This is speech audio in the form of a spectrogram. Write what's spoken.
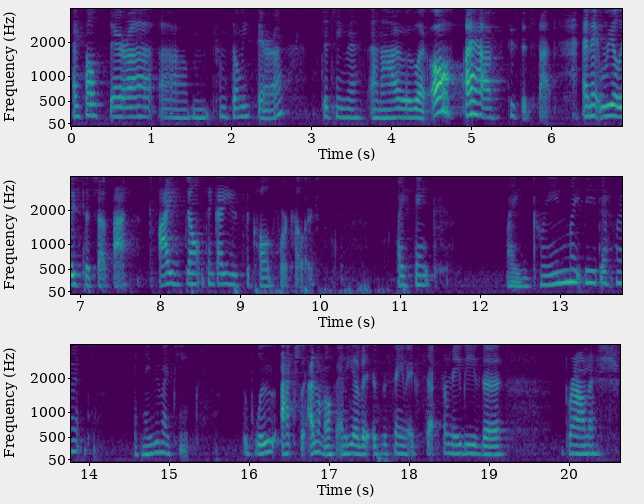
I saw Sarah um, from Me Sarah stitching this and I was like, oh, I have to stitch that. And it really stitched up fast. I don't think I used the called for colors. I think my green might be different and maybe my pinks. The blue, actually, I don't know if any of it is the same except for maybe the brownish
